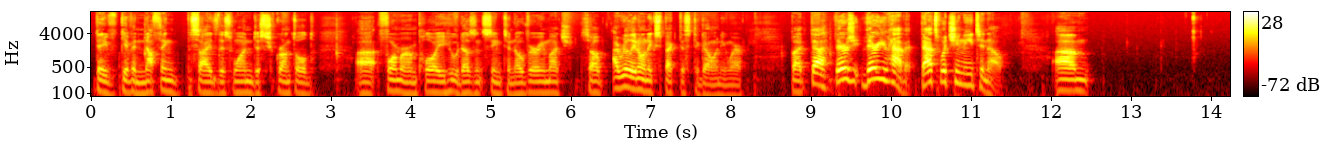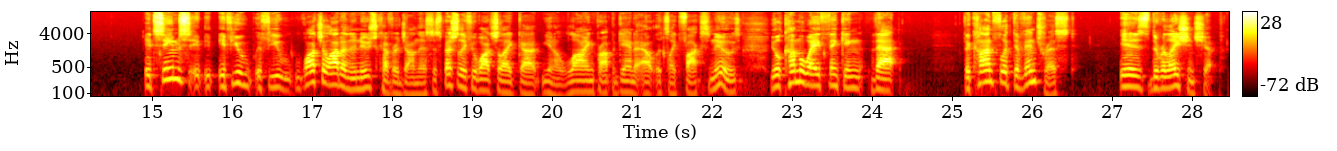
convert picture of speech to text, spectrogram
they've given nothing besides this one disgruntled uh, former employee who doesn't seem to know very much. So I really don't expect this to go anywhere. But uh, there's there you have it. That's what you need to know. Um, it seems if you if you watch a lot of the news coverage on this, especially if you watch like uh, you know lying propaganda outlets like Fox News, you'll come away thinking that the conflict of interest is the relationship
